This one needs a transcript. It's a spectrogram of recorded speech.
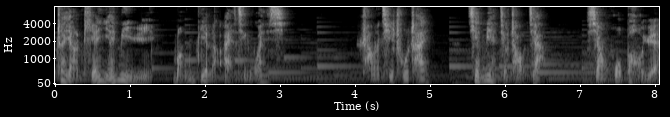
这样甜言蜜语蒙蔽了爱情关系。长期出差，见面就吵架，相互抱怨，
